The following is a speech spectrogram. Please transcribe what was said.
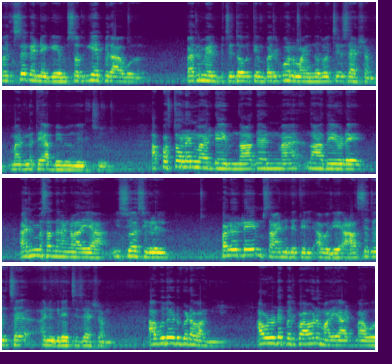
പരിശുകന്യകയും സ്വർഗീയ പിതാവ് പരമേൽപ്പിച്ച് ദൗത്യം പരിപൂർണമായി നിർവഹിച്ച ശേഷം മരണത്തെ അഭിമുഖീകരിച്ചു. അപ്പസ്തോലന്മാരുടെയും നാഥന്മാ നാഥയുടെ അരുമസന്ദനങ്ങളായ വിശ്വാസികളിൽ പലരുടെയും സാന്നിധ്യത്തിൽ അവരെ ആശ്രയിച്ച് അനുഗ്രഹിച്ച ശേഷം അവരോട് വിട വാങ്ങി. അവളുടെ പരിപാവനമായ ആത്മാവ്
